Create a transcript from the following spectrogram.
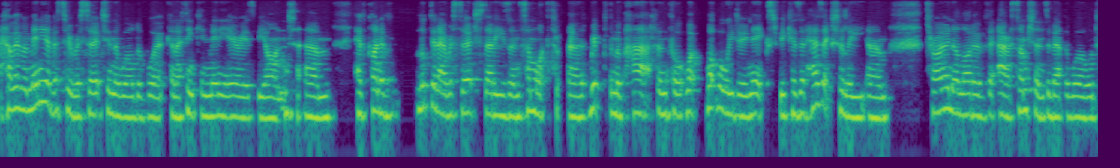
however, many of us who research in the world of work, and I think in many areas beyond, um, have kind of looked at our research studies and somewhat th- uh, ripped them apart and thought, what, what will we do next? Because it has actually um, thrown a lot of our assumptions about the world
